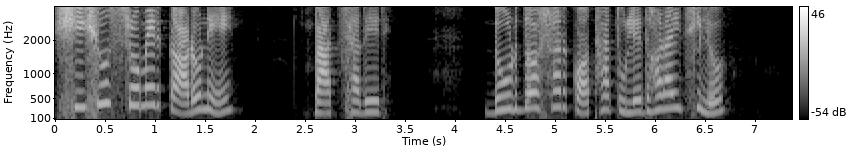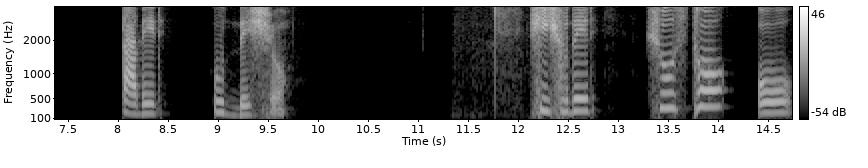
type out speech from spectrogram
শিশু শ্রমের কারণে বাচ্চাদের দুর্দশার কথা তুলে ধরাই ছিল তাদের উদ্দেশ্য। শিশুদের সুস্থ ও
